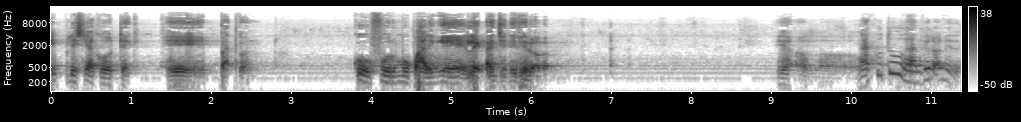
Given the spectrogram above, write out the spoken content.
iblisnya godek hebat kon kufurmu paling elek anjene Fir'aun Ya Allah, ngaku Tuhan Fir'aun itu.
